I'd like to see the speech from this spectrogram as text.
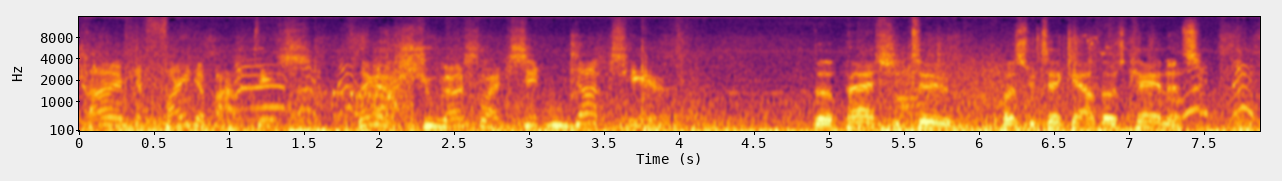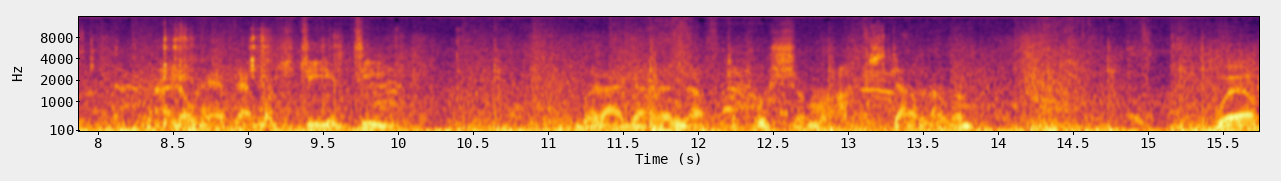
time to fight about this. They're gonna shoot us like sitting ducks here. They'll pass you too, once we take out those cannons. I don't have that much TNT, but I got enough to push some rocks down on them. Well,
